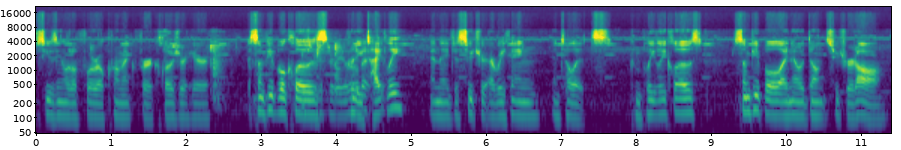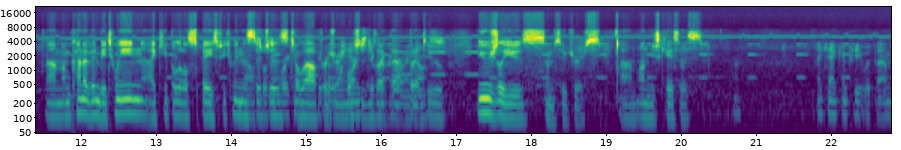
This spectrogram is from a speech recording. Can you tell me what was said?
just using a little fluorochromic for closure here. Some people close survey a little pretty bit. tightly and they just suture everything until it's completely closed. Some people I know don't suture at all. Um, I'm kind of in between. I keep a little space between the stitches to allow for put a corn drainage and things like that, my but I do usually use some sutures um, on these cases. I can't compete with them.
